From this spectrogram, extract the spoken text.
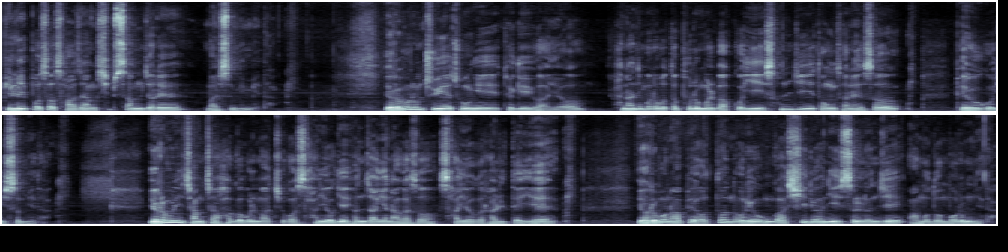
빌립보서 4장 13절의 말씀입니다. 여러분은 주의 종이 되기 위하여 하나님으로부터 부름을 받고 이 선지 동산에서 배우고 있습니다. 여러분이 장차 학업을 마치고 사역의 현장에 나가서 사역을 할 때에 여러분 앞에 어떤 어려움과 시련이 있을는지 아무도 모릅니다.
